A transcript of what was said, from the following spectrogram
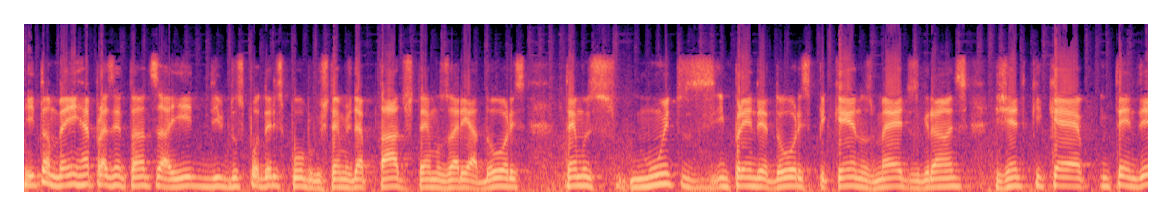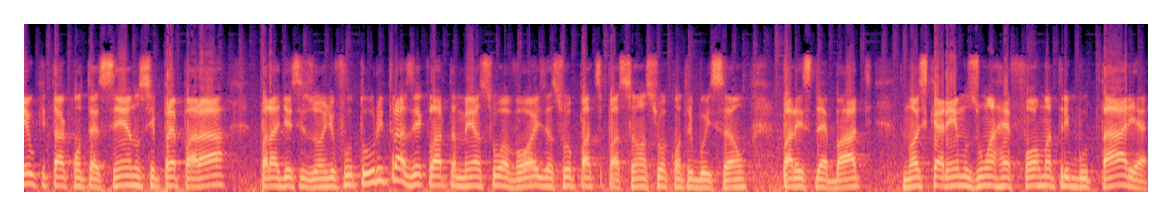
e também representantes aí de, dos poderes públicos. Temos deputados, temos vereadores, temos muitos empreendedores, pequenos, médios, grandes, gente que quer entender o que está acontecendo, se preparar para as decisões do futuro e trazer, claro, também a sua voz, a sua participação, a sua contribuição para esse debate. Nós queremos uma reforma tributária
